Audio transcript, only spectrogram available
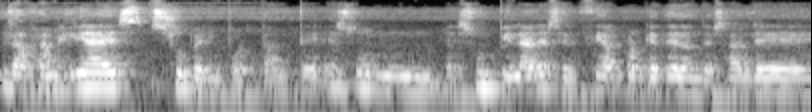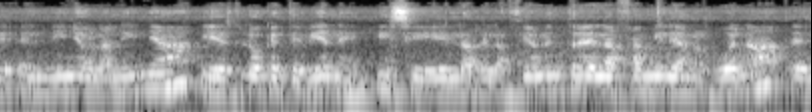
la familia es súper importante, es un, es un pilar esencial porque es de donde sale el niño o la niña y es lo que te viene. Y si la relación entre la familia no es buena, el,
